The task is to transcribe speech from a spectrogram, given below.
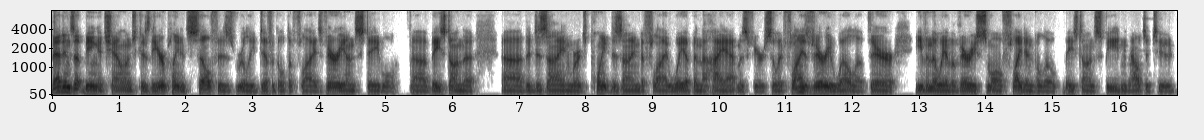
that ends up being a challenge because the airplane itself is really difficult to fly. It's very unstable uh, based on the uh, the design where it's point designed to fly way up in the high atmosphere. So it flies very well up there, even though we have a very small flight envelope based on speed and altitude.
